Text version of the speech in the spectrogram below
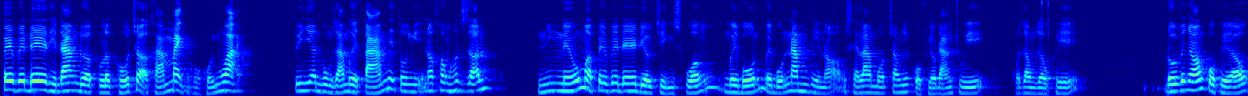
PVD thì đang được lực hỗ trợ khá mạnh của khối ngoại. Tuy nhiên vùng giá 18 thì tôi nghĩ nó không hấp dẫn. Nhưng nếu mà PVD điều chỉnh xuống 14, 14 năm thì nó cũng sẽ là một trong những cổ phiếu đáng chú ý của dòng dầu khí. Đối với nhóm cổ phiếu,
